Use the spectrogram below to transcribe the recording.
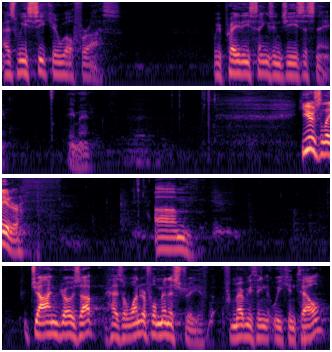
as we seek your will for us. We pray these things in Jesus' name. Amen. Years later, um, John grows up, has a wonderful ministry from everything that we can tell.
